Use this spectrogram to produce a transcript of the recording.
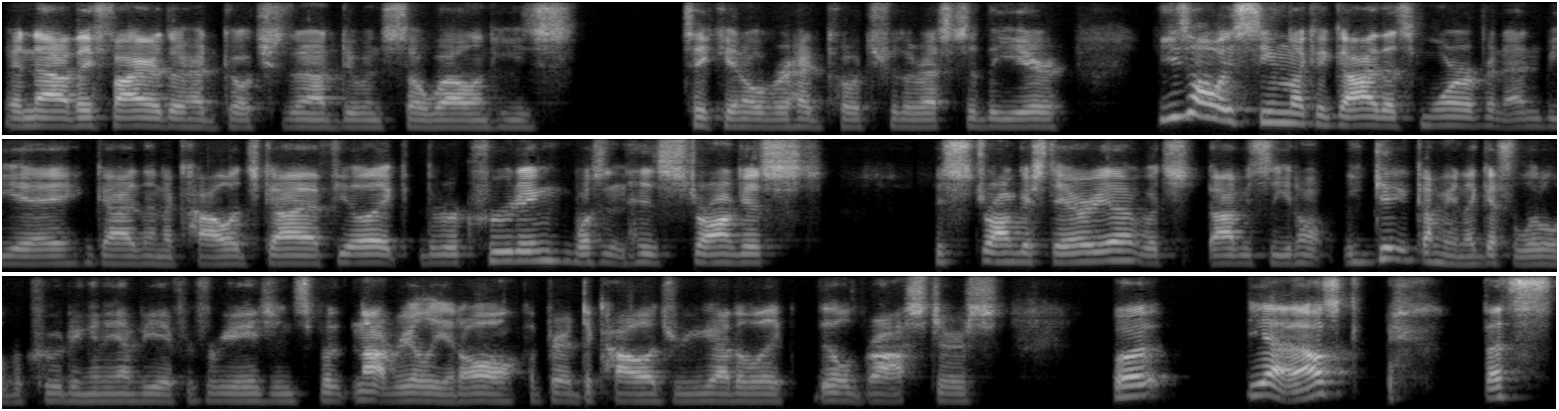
and now they fired their head coach. They're not doing so well, and he's taking over head coach for the rest of the year he's always seemed like a guy that's more of an NBA guy than a college guy. I feel like the recruiting wasn't his strongest his strongest area, which obviously you don't you get I mean, I guess a little recruiting in the NBA for free agents, but not really at all compared to college where you gotta like build rosters. But yeah, that was that's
